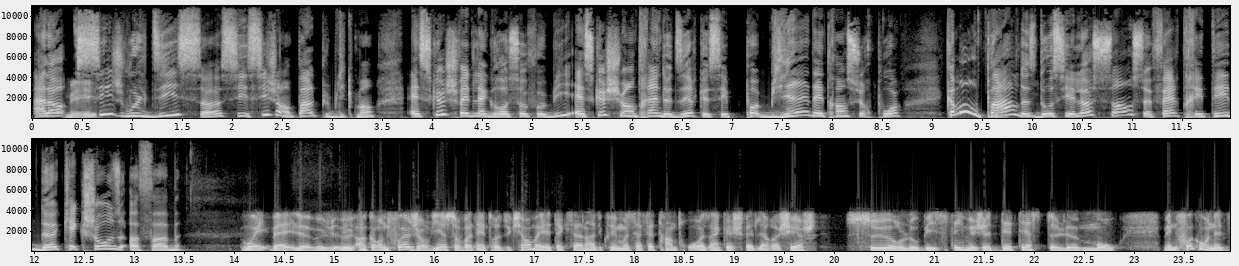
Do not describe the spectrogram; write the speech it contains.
Alors, si je vous le dis, ça, si, si j'en parle publiquement, est-ce que je fais de la grossophobie? Est-ce que je suis en train de dire que c'est pas bien d'être en surpoids? Comment on parle de ce dossier-là sans se faire traiter de quelque chose ophobe? Oui, ben, le, encore une fois, je reviens sur votre introduction, mais elle est excellente. Écoutez, moi, ça fait 33 ans que je fais de la recherche sur l'obésité, mais je déteste le mot. Mais une fois qu'on a dit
